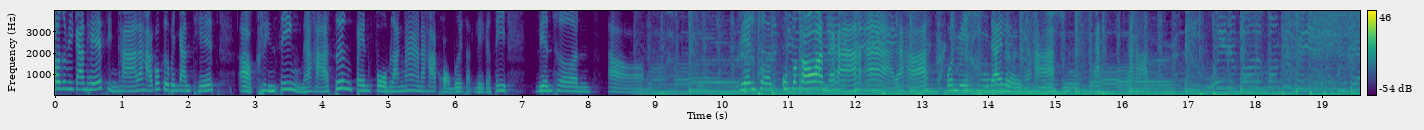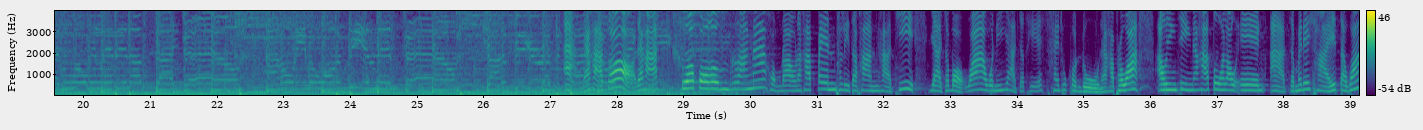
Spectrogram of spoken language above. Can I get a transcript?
เราจะมีการเทสสินค้านะคะ ก็คือเป็นการเทสคลีนซิ่งนะคะ ซึ่งเป็นโฟมล้างหน้านะคะ ของบริษัทเลกาซี่เรียนเชิญเรียนเชิญอุปกรณ์นะคะอ่านะคะ บนเวทีได้เลยนะคะอะนะคะอะนะคะก็นะคะ ตัวโฟมล้างหน้าของเรานะคะ เป็นผลิตภัณฑ์ค่ะที่อยากจะบอกว่าวันนี้อยากจะเทสให้ทุกคนดูนะคะ เพราะว่าเอาจริง ๆนะคะ ตัวเราเองอาจจะไม่ได้ใช้แต่ว่า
